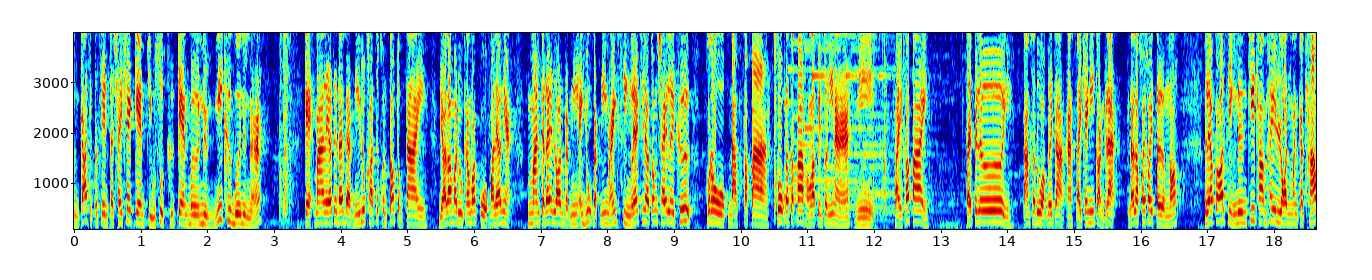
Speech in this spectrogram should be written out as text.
80-90%จะใช้แค่แกนจิ๋วสุดคือแกนเบอร์หนึ่งนี่คือเบอร์หนึ่งนะ แกะมาแล้วจะได้แบบนี้ลูกค้าทุกคนต้องตกใจ เดี๋ยวเรามาดูกันว่าโกกมาแล้วเนี่ยมันจะได้รอนแบบนี้อายุแบบนี้ไหมสิ่งแรกที่เราต้องใช้เลยคือ โกรกดัดสปา โกรกดัดสปาของเราเป็นตัวนี้นะนี่ใส่เข้าไป ใส่ไปเลยตามสะดวกเลยจ้ะอะใส่แค่นี้ก่อนก็ได้แล้วเราค่อยๆเติมเนาะแล้วก็สิ่งหนึ่งที่ทำให้รอนมันกระชับ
